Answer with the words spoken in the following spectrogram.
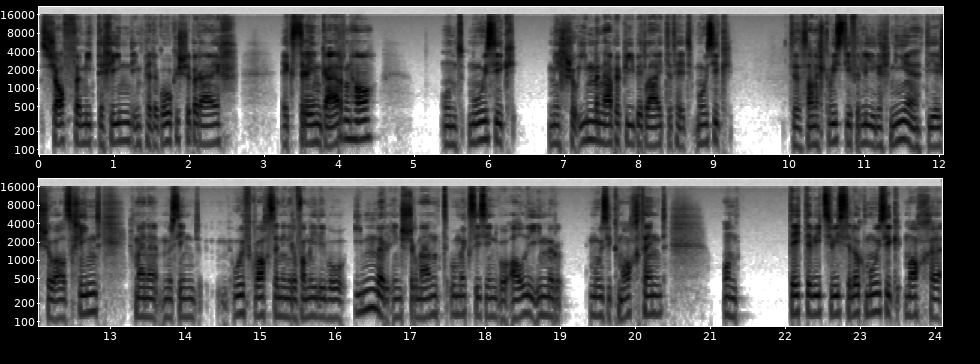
das Arbeiten mit den Kindern im pädagogischen Bereich extrem gern habe und Musik mich schon immer nebenbei begleitet hat. Musik das habe ich gewusst, die verliere ich nie. Die ist schon als Kind, ich meine, wir sind aufgewachsen in einer Familie, wo immer Instrumente rum sind, wo alle immer Musik gemacht haben. Und dort wie zu wissen, schau, Musik machen,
